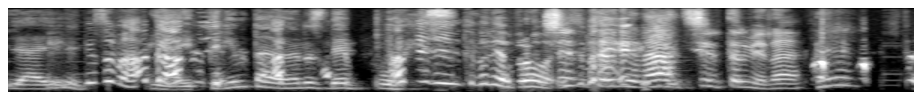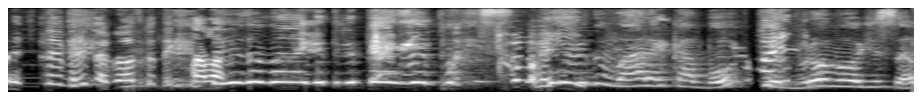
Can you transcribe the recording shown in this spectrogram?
e aí, Isso vai e aí 30 anos depois. Rapidinho, você me lembrou. Deixa ele terminar, deixa ele terminar. lembrei do negócio que eu tenho que falar. Eles vão falar que 30 anos depois o filme do Mario acabou, quebrou a maldição.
